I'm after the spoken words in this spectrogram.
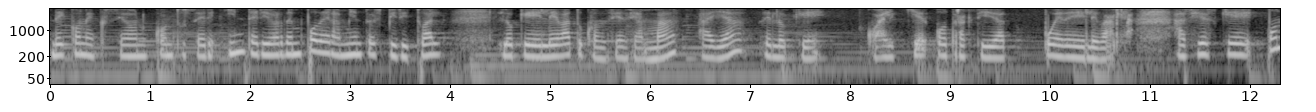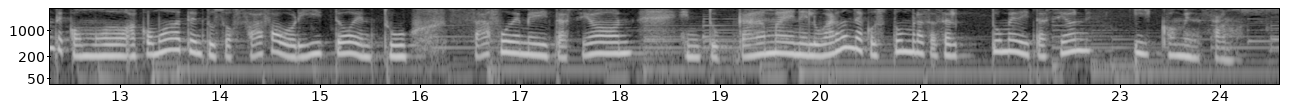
de conexión con tu ser interior, de empoderamiento espiritual, lo que eleva tu conciencia más allá de lo que cualquier otra actividad puede elevarla. Así es que ponte cómodo, acomódate en tu sofá favorito, en tu zafu de meditación, en tu cama, en el lugar donde acostumbras a hacer tu meditación y comenzamos.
